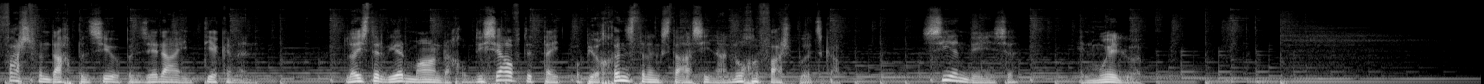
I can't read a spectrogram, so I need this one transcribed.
varsvandag.co.za en teken in. Luister weer maandag op dieselfde tyd op jou gunstelingstasie na nog 'n vars boodskap. Seënwense en mooi loop.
